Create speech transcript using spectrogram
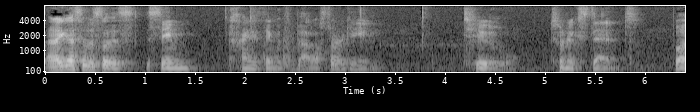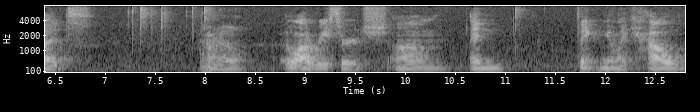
and I guess it was the s- the same kind of thing with the Battlestar game, too, to an extent. But I don't know, a lot of research um, and thinking like how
